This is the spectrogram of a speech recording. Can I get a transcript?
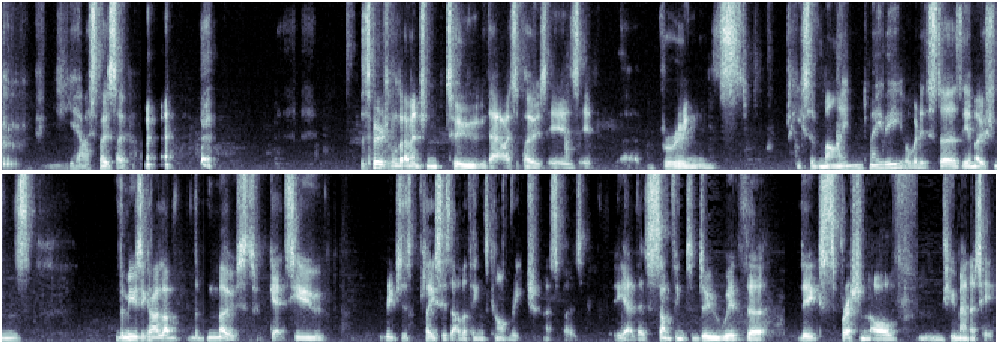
yeah, I suppose so. the spiritual dimension to that, I suppose, is it uh, brings peace of mind, maybe, or when it stirs the emotions. The music I love the most gets you reaches places that other things can't reach. I suppose. Yeah, there's something to do with the the expression of humanity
